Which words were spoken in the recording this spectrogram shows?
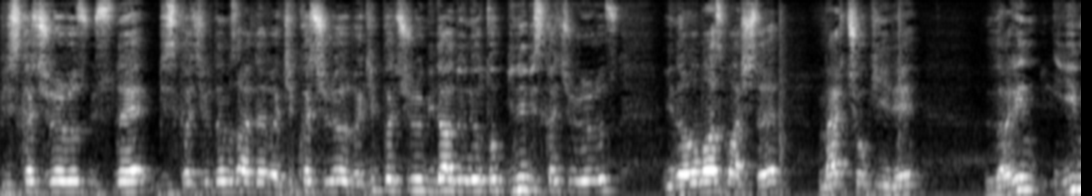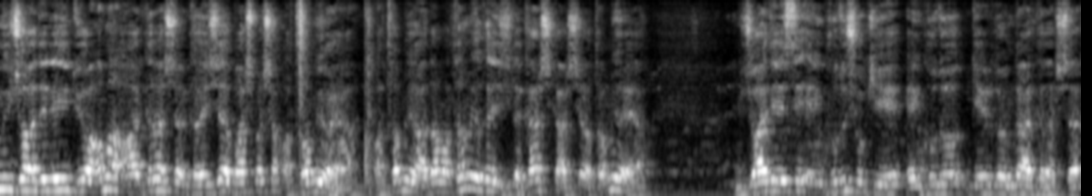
Biz kaçırıyoruz üstüne biz kaçırdığımız halde rakip kaçırıyor. Rakip kaçırıyor bir daha dönüyor top yine biz kaçırıyoruz. İnanılmaz maçtı. Mert çok iyiydi. Larin iyi mücadele ediyor ama arkadaşlar kaleciyle baş başa atamıyor ya. Atamıyor adam atamıyor kaleciyle karşı karşıya atamıyor ya. Mücadelesi Enkodu çok iyi. Enkodu geri döndü arkadaşlar.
